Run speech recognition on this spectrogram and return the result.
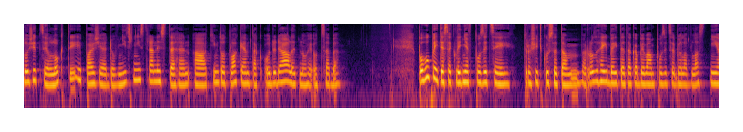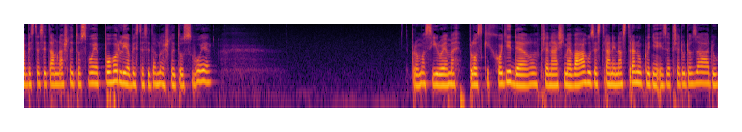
vložit si lokty i paže do vnitřní strany stehen a tímto tlakem tak oddálit nohy od sebe. Pohoupejte se klidně v pozici, trošičku se tam rozhejbejte, tak aby vám pozice byla vlastní, abyste si tam našli to svoje pohodlí, abyste si tam našli to svoje. Promasírujeme plosky chodidel, přenášíme váhu ze strany na stranu, klidně i ze předu do zádu.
